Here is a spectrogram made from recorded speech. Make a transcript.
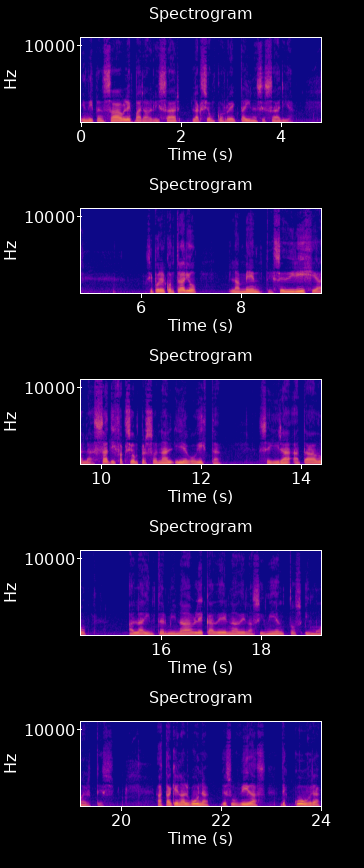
indispensables para realizar la acción correcta y necesaria. Si por el contrario la mente se dirige a la satisfacción personal y egoísta, seguirá atado a la interminable cadena de nacimientos y muertes, hasta que en alguna de sus vidas descubra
